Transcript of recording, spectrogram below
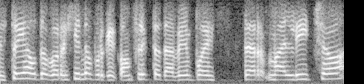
estoy autocorrigiendo porque conflicto también puede ser mal dicho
